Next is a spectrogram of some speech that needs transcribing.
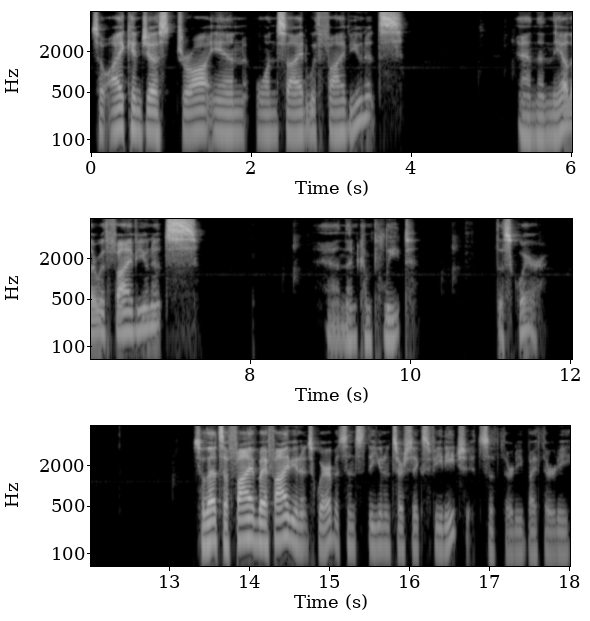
So I can just draw in one side with 5 units and then the other with five units, and then complete the square. So that's a 5 by 5 unit square, but since the units are 6 feet each, it's a 30 by 30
